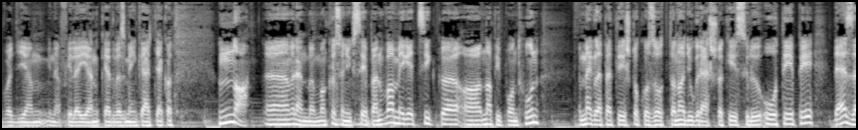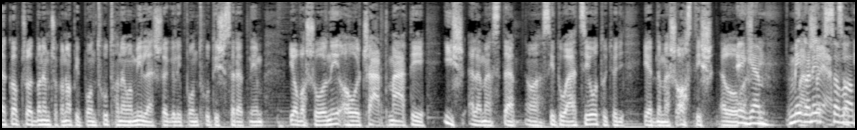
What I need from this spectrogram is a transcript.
vagy ilyen mindenféle ilyen kedvezménykártyákat. Na, rendben van, köszönjük szépen. Van még egy cikk a napi.hu-n, meglepetést okozott a nagyugrásra készülő OTP, de ezzel kapcsolatban nem csak a napi.hu-t, hanem a millásreggeli.hu-t is szeretném javasolni, ahol Csárt Máté is elemezte a szituációt, úgyhogy érdemes azt is elolvasni. Igen. Még Már a népszava-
